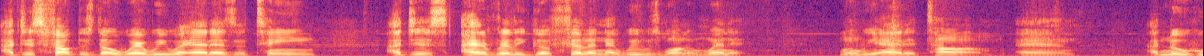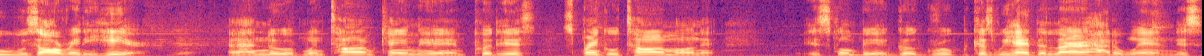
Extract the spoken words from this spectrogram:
I just felt as though where we were at as a team, I just I had a really good feeling that we was going to win it when we added Tom. And I knew who was already here. Yeah. And I knew if when Tom came here and put his sprinkle Tom on it, it's gonna be a good group because we had to learn how to win. This,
